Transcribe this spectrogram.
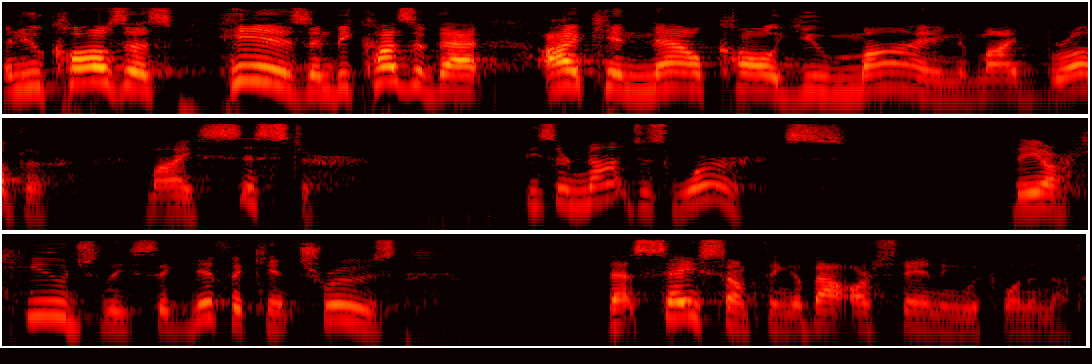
and who calls us his. And because of that, I can now call you mine, my brother, my sister. These are not just words, they are hugely significant truths that say something about our standing with one another.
